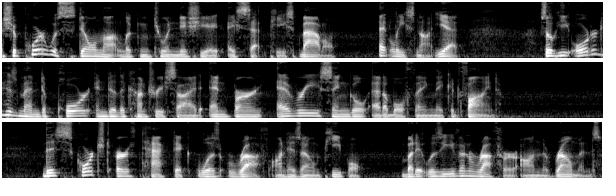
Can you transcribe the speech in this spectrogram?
Shapur was still not looking to initiate a set-piece battle, at least not yet. So he ordered his men to pour into the countryside and burn every single edible thing they could find. This scorched earth tactic was rough on his own people, but it was even rougher on the Romans.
